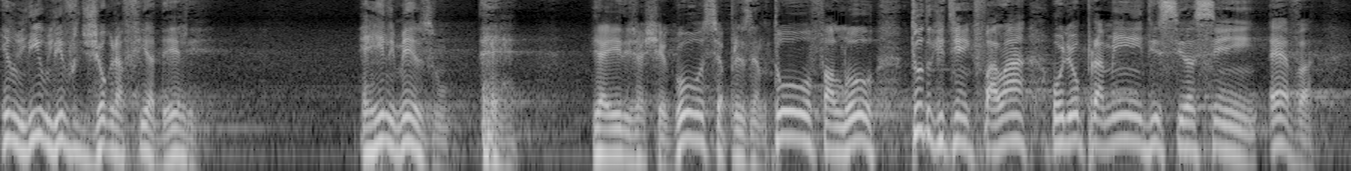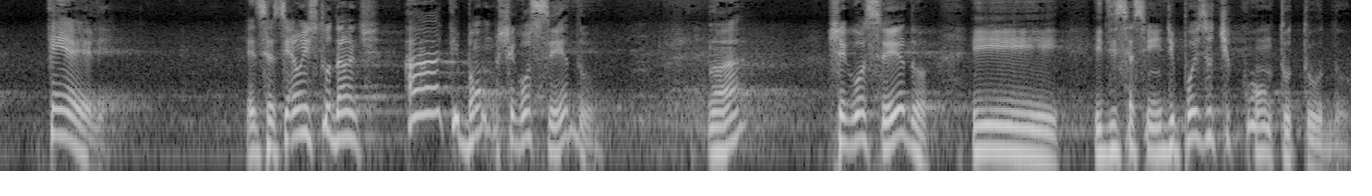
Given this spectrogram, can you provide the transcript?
Eu li o livro de geografia dele. É ele mesmo? É. E aí ele já chegou, se apresentou, falou tudo que tinha que falar, olhou para mim e disse assim: Eva, quem é ele? Ele disse assim: é um estudante. Ah, que bom, chegou cedo, não é? Chegou cedo e, e disse assim: depois eu te conto tudo.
